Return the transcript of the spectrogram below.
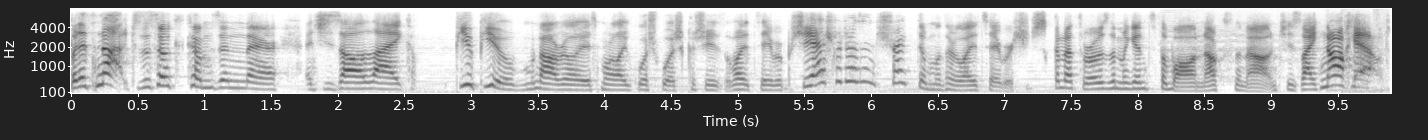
But it's not, because Ahsoka comes in there and she's all like, pew pew. Well, not really, it's more like whoosh whoosh because she's a lightsaber. But she actually doesn't strike them with her lightsaber. She just kind of throws them against the wall and knocks them out. And she's like, knockout!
